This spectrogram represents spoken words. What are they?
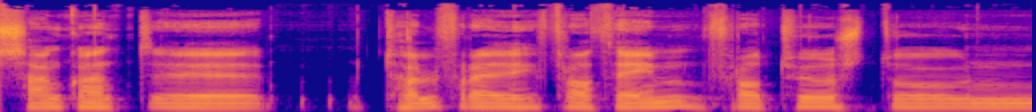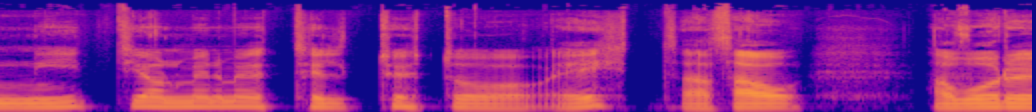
Samkvæmt tölfræði frá þeim frá 2019 minnum við til 2021 að þá, þá voru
